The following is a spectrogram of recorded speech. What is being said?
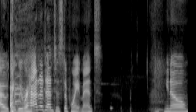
I okay. We were having a dentist appointment. You know,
